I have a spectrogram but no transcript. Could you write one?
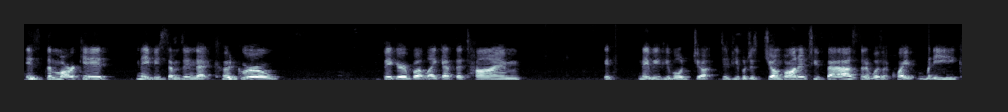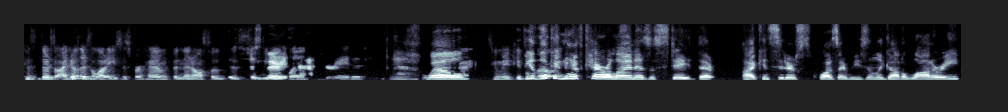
Is the market maybe something that could grow bigger, but like at the time, maybe people ju- did people just jump on it too fast and it wasn't quite ready? Because there's I know there's a lot of uses for hemp and then also this It's just CBD very plant. saturated. Yeah. Well. Okay, Too many if people. you look grow at. North Carolina as a state that I consider quasi recently got a lottery,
